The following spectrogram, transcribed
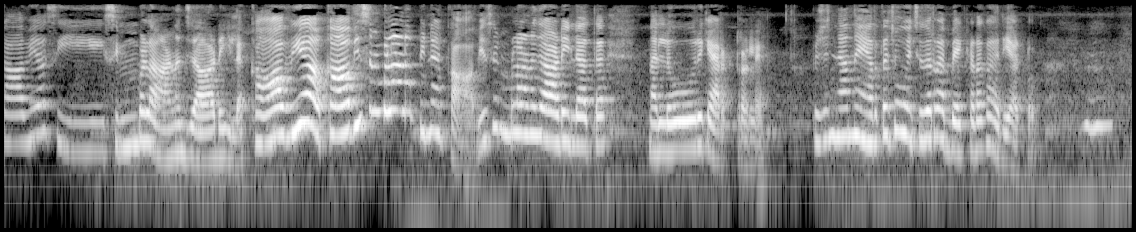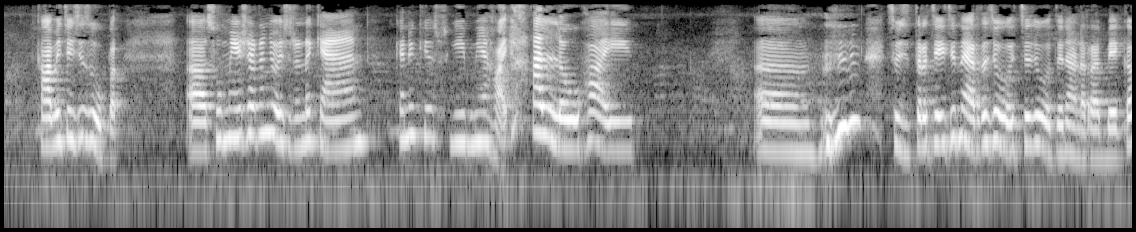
കാവ്യ സീ സിമ്പിളാണ് ജാടിയില്ല. കാവ്യ കാവ്യ സിമ്പിളാണ് പിന്നെ കാവ്യ സിമ്പിളാണ് ജാടിയില്ലാത്ത നല്ലൊരു ക്യാരക്ടർ അല്ലേ? പക്ഷെ ഞാൻ നേരത്തെ ചോദിച്ചത് റബേക്കയുടെ കാര്യമാട്ടോ കാവ്യ ചേച്ചി സൂപ്പർ സുമേഷ് ഏട്ടൻ ചോദിച്ചിട്ടുണ്ട് can can just give me a hi? Hello hi. Suchitra ചേച്ചി നേരത്തെ ചോദിച്ച ചോദ്യത്തിനാണ് റബേക്ക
